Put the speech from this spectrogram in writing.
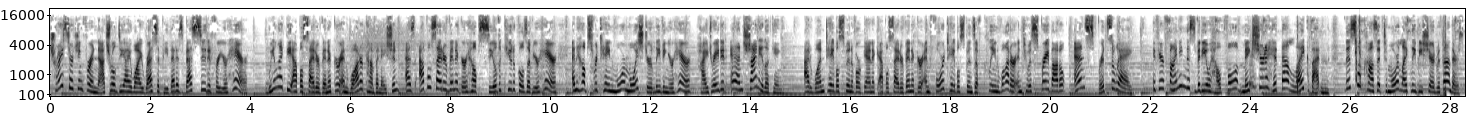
Try searching for a natural DIY recipe that is best suited for your hair. We like the apple cider vinegar and water combination as apple cider vinegar helps seal the cuticles of your hair and helps retain more moisture leaving your hair hydrated and shiny looking. Add 1 tablespoon of organic apple cider vinegar and 4 tablespoons of clean water into a spray bottle and spritz away. If you're finding this video helpful, make sure to hit that like button. This will cause it to more likely be shared with others.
